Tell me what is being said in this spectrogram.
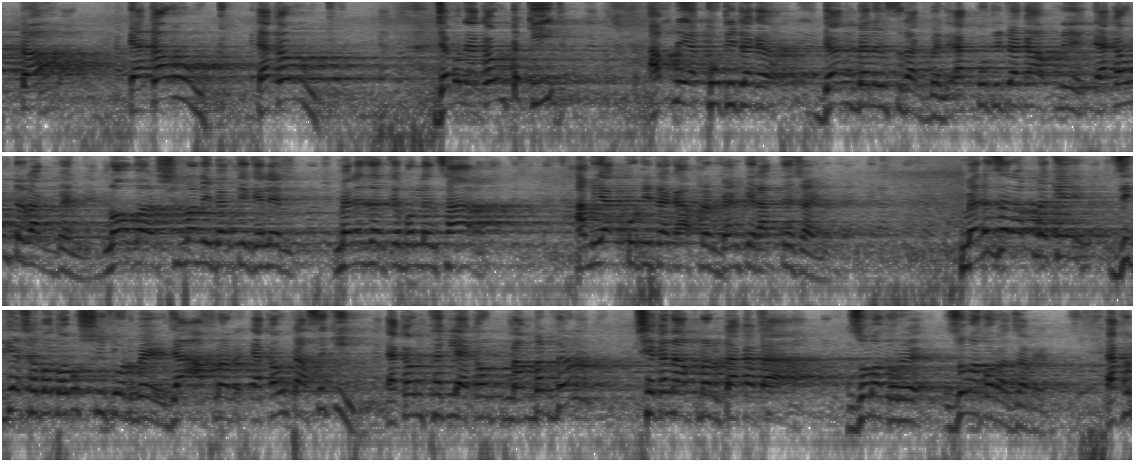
একটা অ্যাকাউন্ট অ্যাকাউন্ট যেমন অ্যাকাউন্টটা কি? আপনি এক কোটি টাকা ব্যাংক ব্যালেন্স রাখবেন, এক কোটি টাকা আপনি অ্যাকাউন্টে রাখবেন। নবার সোনালী ব্যাংকে গেলেন ম্যানেজারকে বললেন, স্যার, আমি এক কোটি টাকা আপনার ব্যাংকে রাখতে চাই। ম্যানেজার আপনাকে জিজ্ঞাসাবাদ অবশ্যই করবে যে আপনার অ্যাকাউন্ট আছে কি? অ্যাকাউন্ট থাকলে অ্যাকাউন্ট নাম্বার দেন সেখানে আপনার টাকাটা জমা করে জমা করা যাবে। এখন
